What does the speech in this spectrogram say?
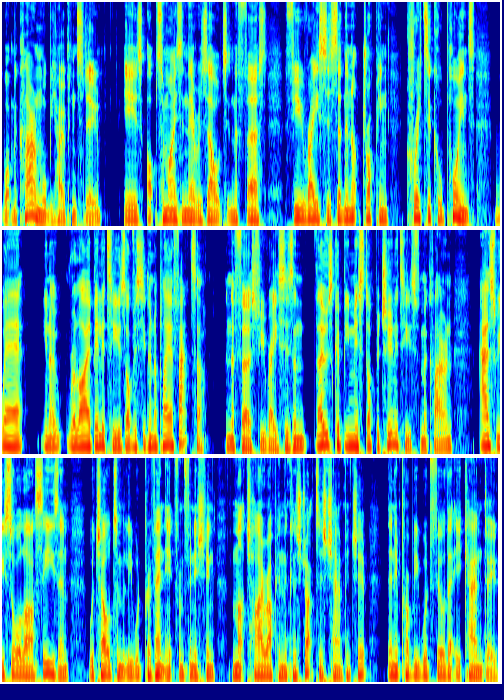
what McLaren will be hoping to do is optimizing their results in the first few races so they're not dropping critical points where, you know, reliability is obviously going to play a factor in the first few races. And those could be missed opportunities for McLaren, as we saw last season, which ultimately would prevent it from finishing much higher up in the Constructors' Championship than it probably would feel that it can do.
